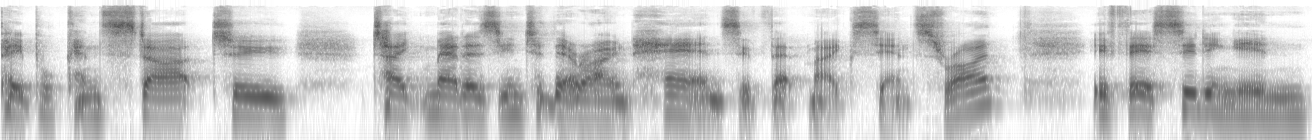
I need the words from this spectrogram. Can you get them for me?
People can start to take matters into their own hands, if that makes sense, right? If they're sitting in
